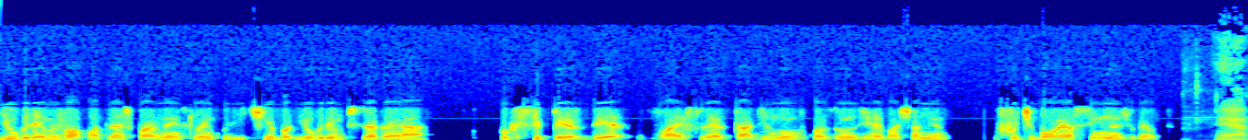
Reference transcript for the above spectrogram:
e o Grêmio joga com o Atlético Paranaense lá em Curitiba e o Grêmio precisa ganhar, porque se perder, vai flertar de novo com as zonas de rebaixamento. O futebol é assim, né, Gilberto? É,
